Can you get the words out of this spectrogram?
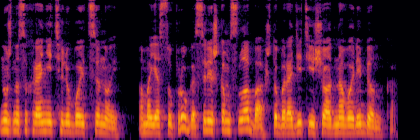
нужно сохранить любой ценой, а моя супруга слишком слаба, чтобы родить еще одного ребенка.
